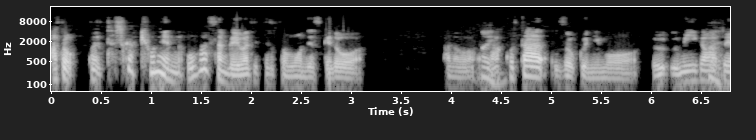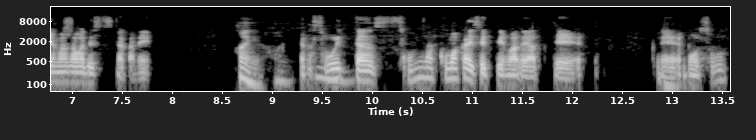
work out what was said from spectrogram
あと、これ確か去年、小川さんが言われてたと思うんですけど、あの、はいラコタ族にも、う海側と山側です。なんかね、はい、はい。なんかそういった、そんな細かい設定まであって、ね、もうそ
